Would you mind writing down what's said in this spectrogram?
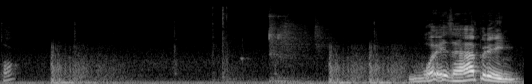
fuck? What is happening?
